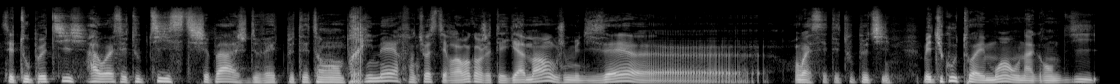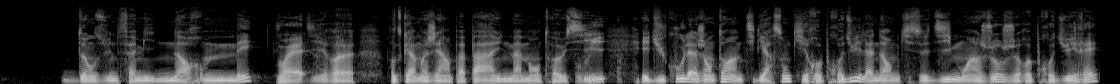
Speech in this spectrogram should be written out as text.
C'est tout petit. ah ouais c'est tout petit, je sais pas, je devais être peut-être en primaire, enfin tu vois, c'était vraiment quand j'étais gamin où je me disais, euh, ouais c'était tout petit. Mais du coup, toi et moi, on a grandi dans une famille normée. Ouais. C'est-à-dire, euh, en tout cas, moi j'ai un papa, une maman, toi aussi. Oui. Et du coup, là, j'entends un petit garçon qui reproduit la norme, qui se dit, moi un jour, je reproduirai.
